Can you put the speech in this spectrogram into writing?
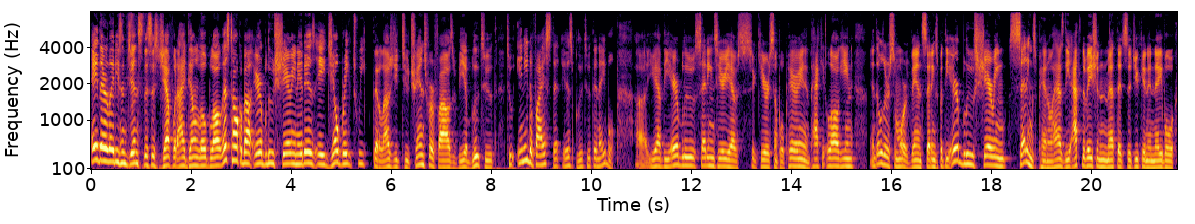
Hey there, ladies and gents. This is Jeff with iDownload Blog. Let's talk about AirBlue sharing. It is a jailbreak tweak that allows you to transfer files via Bluetooth to any device that is Bluetooth enabled. Uh, you have the AirBlue settings here. You have secure, simple pairing and packet logging, and those are some more advanced settings. But the AirBlue sharing settings panel has the activation methods that you can enable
